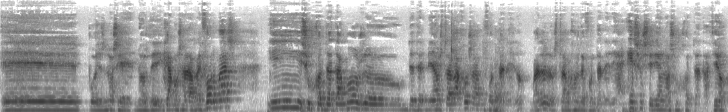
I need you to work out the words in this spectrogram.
eh, pues no sé, nos dedicamos a las reformas y subcontratamos eh, determinados trabajos a un fontanero, ¿vale? Los trabajos de fontanería. Eso sería una subcontratación.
